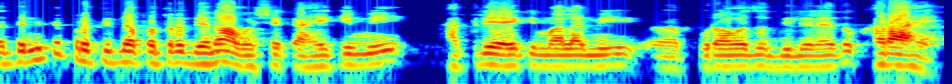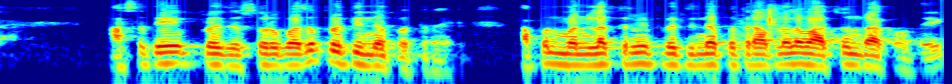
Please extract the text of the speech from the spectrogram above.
तर त्यांनी ते प्रतिज्ञापत्र देणं आवश्यक आहे की मी खात्री आहे की मला मी पुरावा जो दिलेला आहे तो खरा आहे. असं ते प्र- स्वरूपाचं प्रतिज्ञापत्र आहे. आपण म्हणला तर मी प्रतिज्ञापत्र आपल्याला वाचून दाखवतोय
